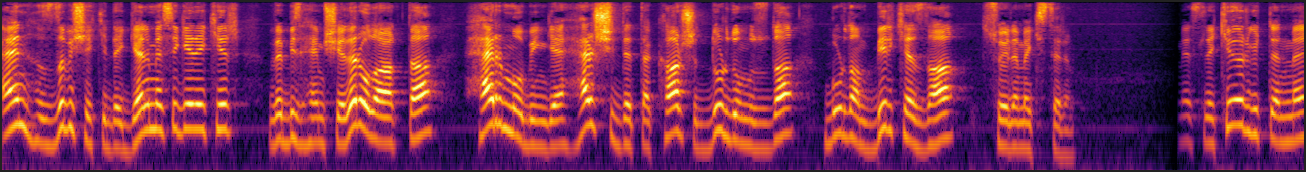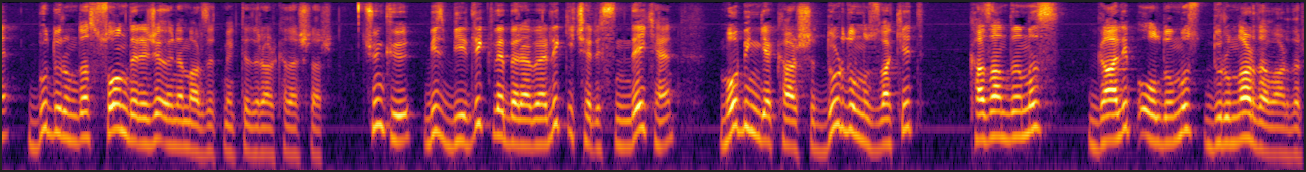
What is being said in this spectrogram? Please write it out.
en hızlı bir şekilde gelmesi gerekir ve biz hemşireler olarak da her mobbinge, her şiddete karşı durduğumuzda buradan bir kez daha söylemek isterim. Mesleki örgütlenme bu durumda son derece önem arz etmektedir arkadaşlar. Çünkü biz birlik ve beraberlik içerisindeyken mobbinge karşı durduğumuz vakit kazandığımız, galip olduğumuz durumlar da vardır.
